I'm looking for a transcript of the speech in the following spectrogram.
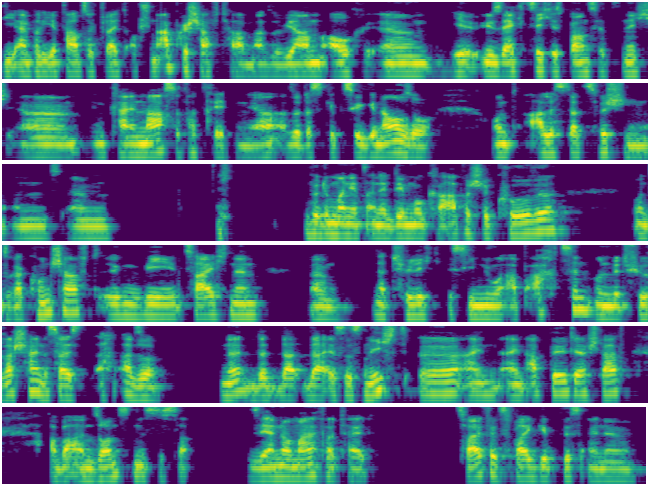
die einfach ihr Fahrzeug vielleicht auch schon abgeschafft haben. Also wir haben auch ähm, hier Ü60 ist bei uns jetzt nicht ähm, in kleinem Maße vertreten, ja. Also das gibt's hier genauso und alles dazwischen. Und ähm, ich, würde man jetzt eine demografische Kurve unserer Kundschaft irgendwie zeichnen, ähm, natürlich ist sie nur ab 18 und mit Führerschein. Das heißt, also ne, da, da ist es nicht äh, ein, ein Abbild der Stadt, aber ansonsten ist es sehr normal verteilt. Zweifelsfrei gibt es eine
